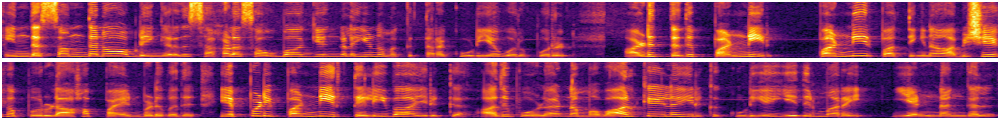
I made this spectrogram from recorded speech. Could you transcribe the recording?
இந்த சந்தனம் அப்படிங்கிறது சகல சௌபாகியங்களையும் நமக்கு தரக்கூடிய ஒரு பொருள். அடுத்தது பன்னீர். பன்னீர் பார்த்தீங்கன்னா அபிஷேக பொருளாக பயன்படுவது. எப்படி பன்னீர் தெளிவாக இருக்கு? அதுபோல் நம்ம வாழ்க்கையில் இருக்கக்கூடிய எதிர்மறை எண்ணங்கள்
